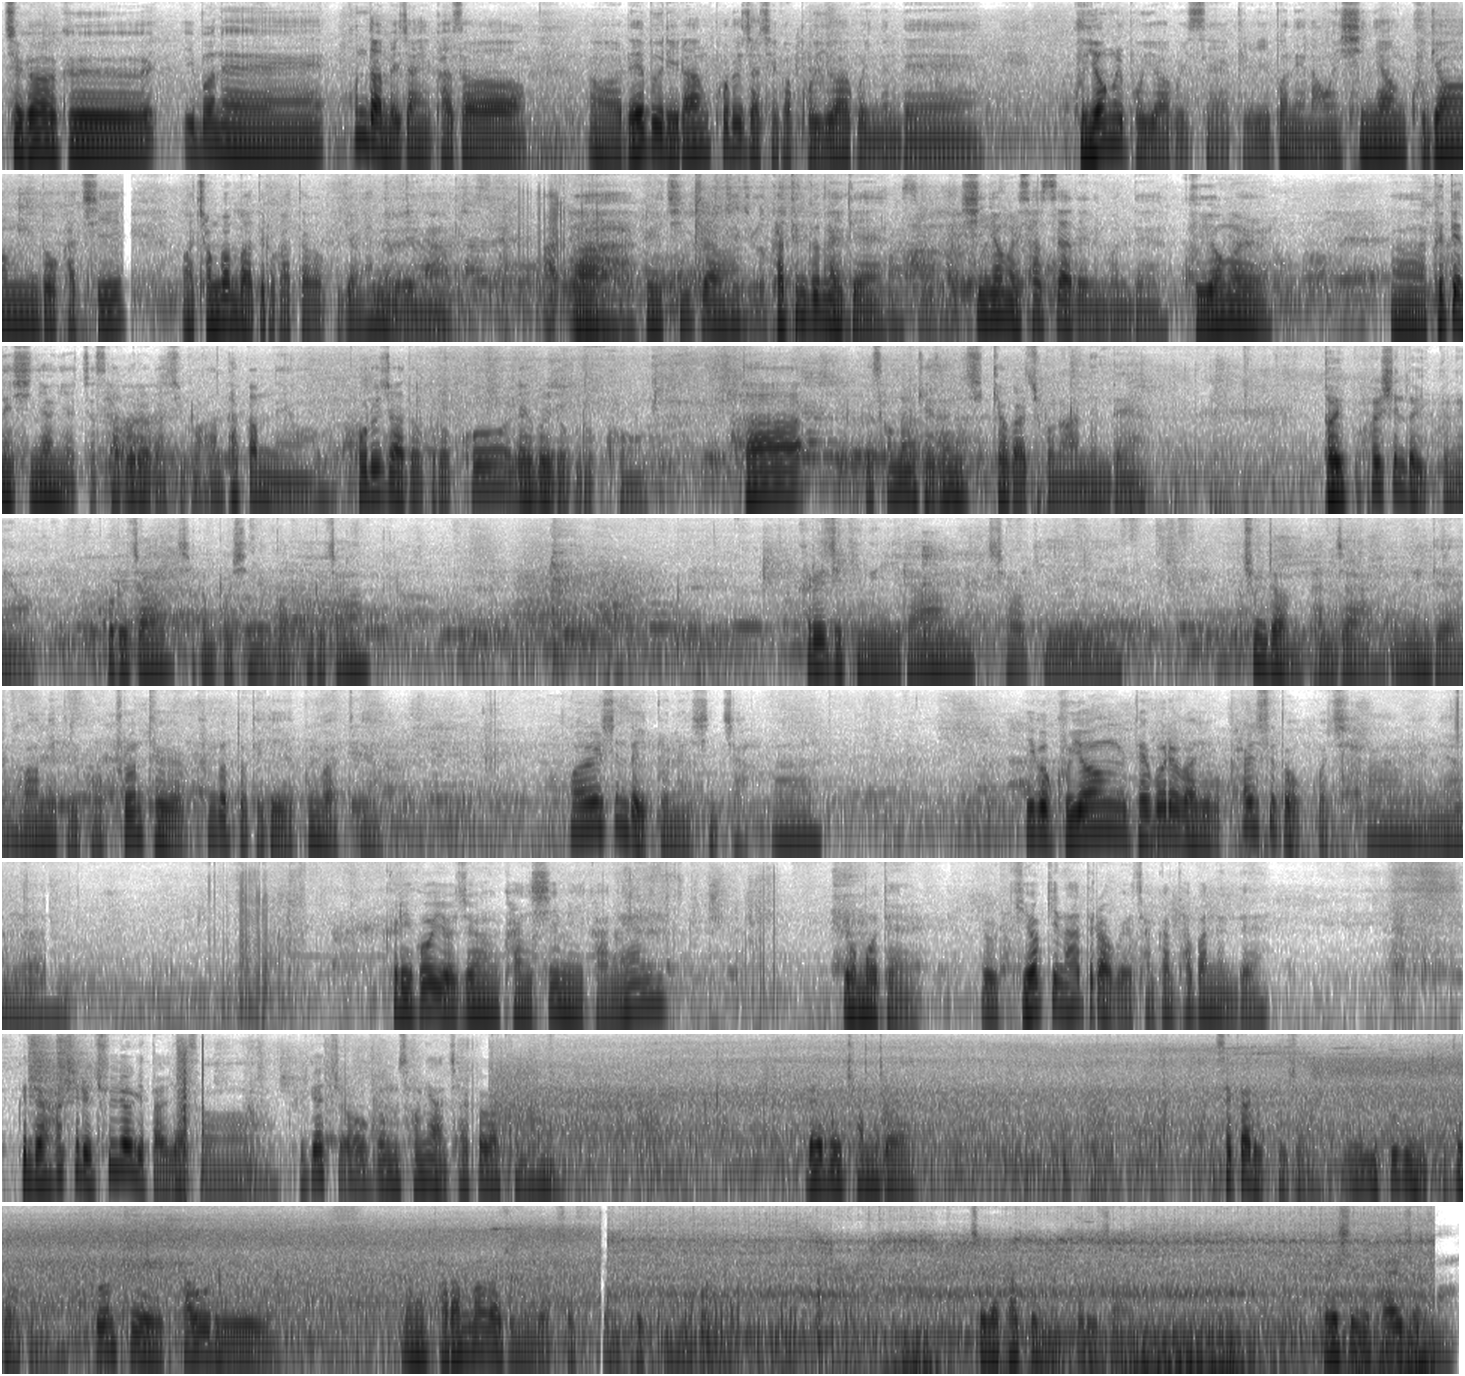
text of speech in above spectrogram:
제가 그 이번에 혼다 매장에 가서 어, 레블이랑 포르자 제가 보유하고 있는데 구형을 보유하고 있어요. 그리고 이번에 나온 신형 구경도 같이 어, 점검 받으러 갔다가 구경했는데요. 아, 그 진짜 같은 금액에 신형을 샀어야 되는 건데 구형을 어, 그때는 신형이었죠. 사버려 가지고 안타깝네요. 포르자도 그렇고 레블도 그렇고 다 그 성능 개선시켜 가지고 나왔는데 더 이- 훨씬 더 이쁘네요. 포르자 지금 보시는 거 포르자 크루즈 기능이랑 저기 충전 단자 있는 게 마음에 들고 프론트 큰 것도 되게 예쁜 것 같아요. 훨씬 더 이쁘네 진짜. 아, 이거 구형 돼버려 가지고 팔 수도 없고 참 애매하네. 그리고 요즘 관심이 가는 요 모델. 요 귀엽긴 하더라고요. 잠깐 타봤는데. 근데 확실히 출력이 딸려서 그게 조금 성에 안 찰 것 같긴 해. 레블 1100 색깔 이쁘죠? 이- 이쁘긴 이쁘더라고요. 프론트 사울이 너무 바람 막아주는 게 없어서 좀 그렇긴 한데 제가 갖고 있는 포르자 열심히 타야죠 뭐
